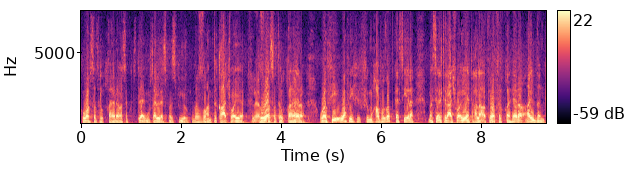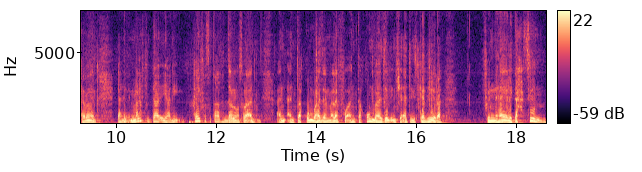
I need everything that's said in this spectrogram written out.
في وسط القاهرة. مثلا كنت تلاقي مثلث مسبيرو بالظبط. منطقة عشوائية في. وسط القاهرة. وفي وفي في, في محافظات كثيرة مسألة العشوائيات على أطراف القاهرة أيضا كمان. يعني الملف ده يعني كيف استطاعت الدولة المصرية أن أن أن تقوم بهذا الملف وأن تقوم بهذه الإنشاءات الكبيرة في النهاية لتحسين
